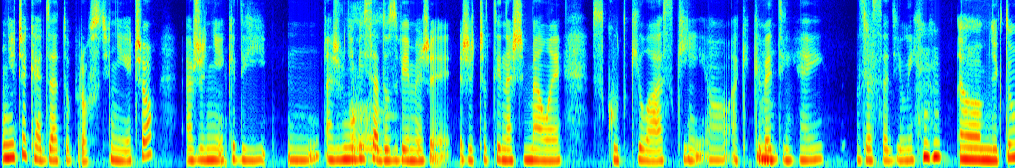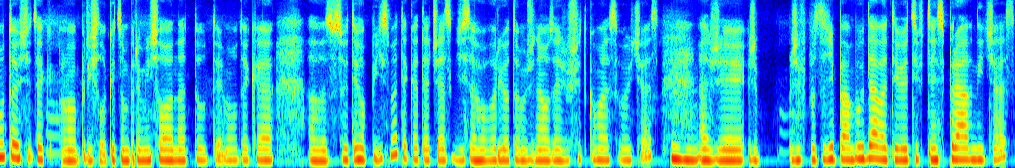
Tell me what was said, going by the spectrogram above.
nečakať za to proste niečo a že niekedy mm, až v nebi sa dozvieme, že, že čo tie naše malé skutky lásky, o, aké kvety, mm. hej, zasadili. Mne k tomuto ešte tak prišlo, keď som premýšľala nad tou témou, taká zo Svetého písma, taká tá časť, kde sa hovorí o tom, že naozaj že všetko má svoj čas mm-hmm. a že, že že v podstate Pán Boh dáva tie veci v ten správny čas.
